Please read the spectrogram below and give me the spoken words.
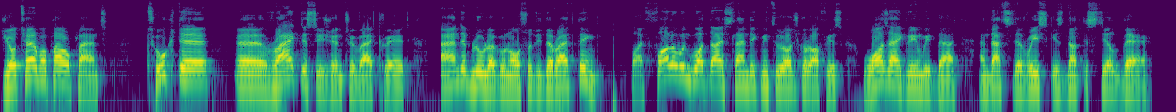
Geothermal power plant took the uh, right decision to evacuate, and the Blue Lagoon also did the right thing by following what the Icelandic Meteorological Office was agreeing with that, and that's the risk is not still there.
